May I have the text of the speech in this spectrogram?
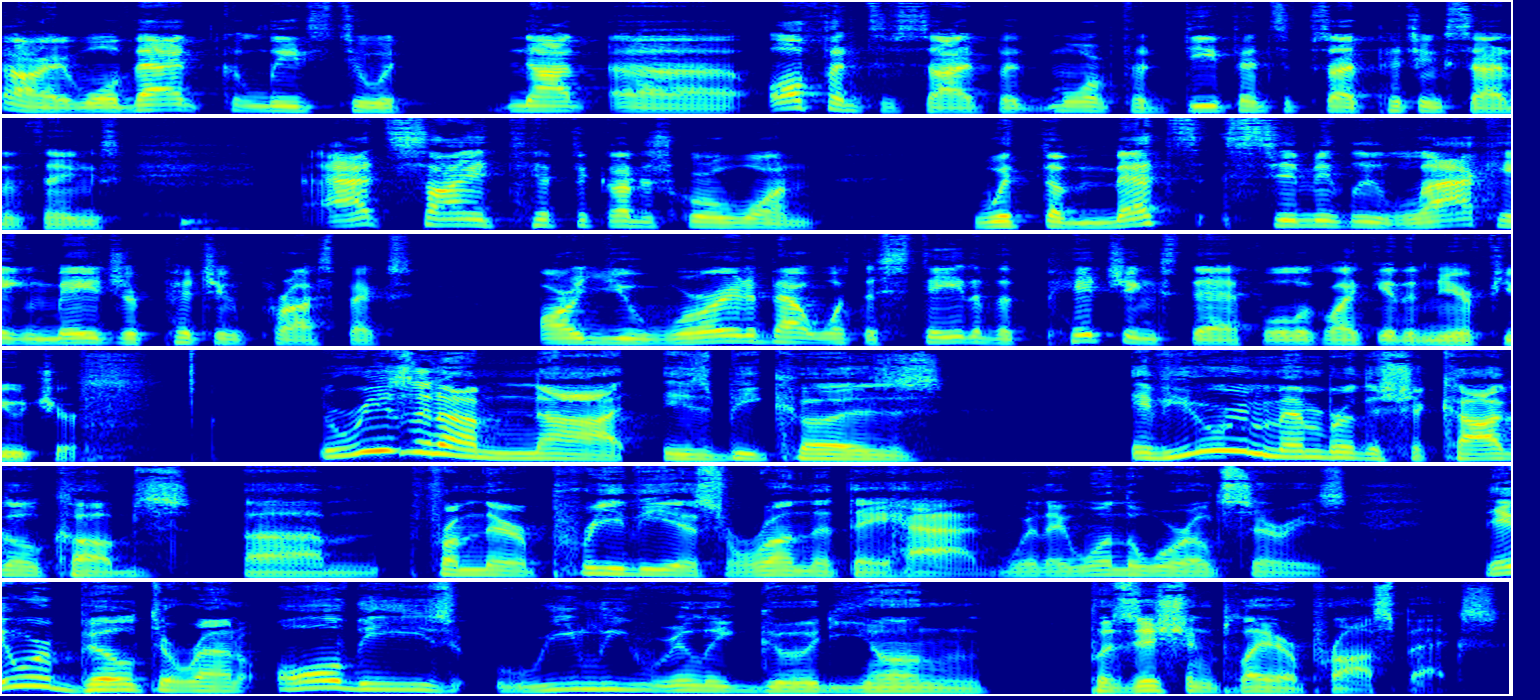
All right. Well, that leads to a not uh, offensive side, but more of a defensive side, pitching side of things. At scientific underscore one, with the Mets seemingly lacking major pitching prospects, are you worried about what the state of the pitching staff will look like in the near future? The reason I'm not is because if you remember the Chicago Cubs um, from their previous run that they had, where they won the World Series, they were built around all these really, really good young position player prospects.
